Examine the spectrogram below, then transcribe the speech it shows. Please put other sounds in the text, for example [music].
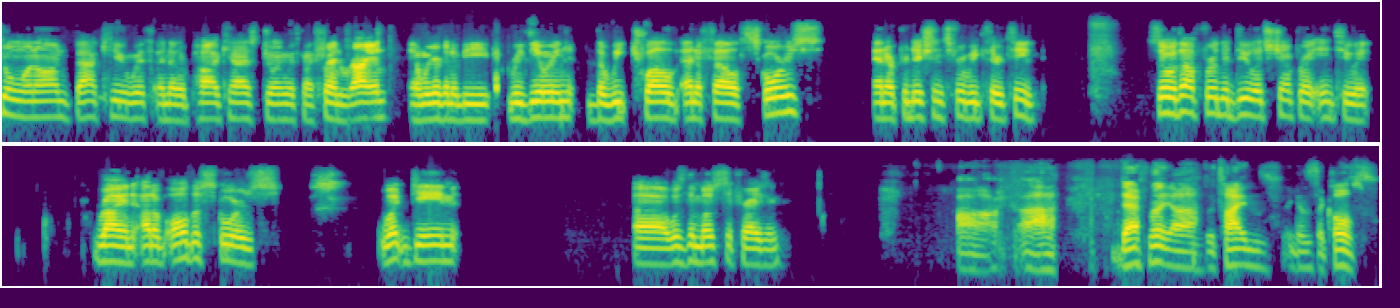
going on? Back here with another podcast, joined with my friend Ryan, and we are going to be reviewing the Week 12 NFL scores and our predictions for Week 13. So, without further ado, let's jump right into it. Ryan, out of all the scores, what game uh, was the most surprising? Uh, uh definitely uh the Titans against the Colts.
